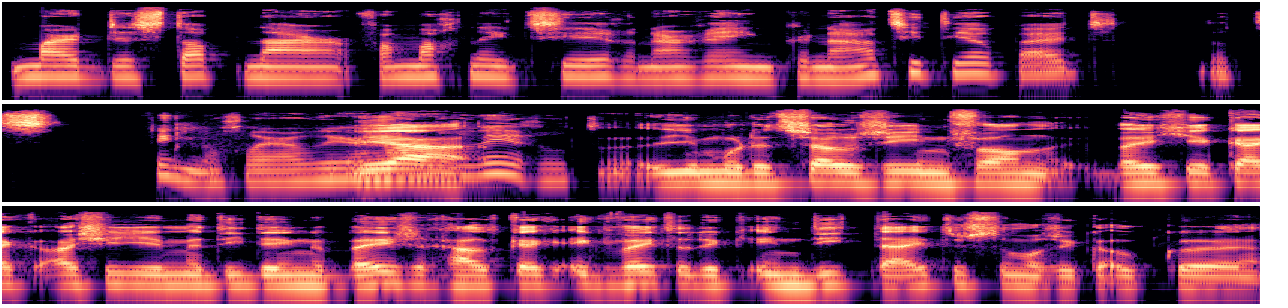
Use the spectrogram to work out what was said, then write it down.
Maar de stap naar, van magnetiseren naar reïncarnatietherapeut, dat vind ik nog wel weer een Ja. andere wereld. je moet het zo zien van, weet je, kijk, als je je met die dingen bezighoudt. Kijk, ik weet dat ik in die tijd, dus toen was ik ook, eh,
